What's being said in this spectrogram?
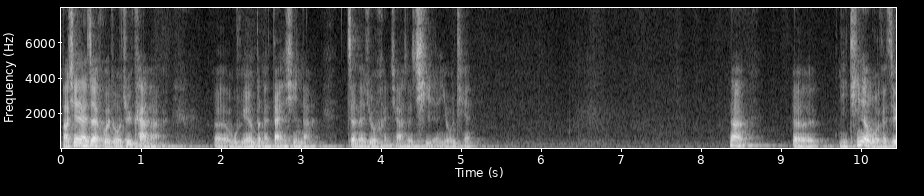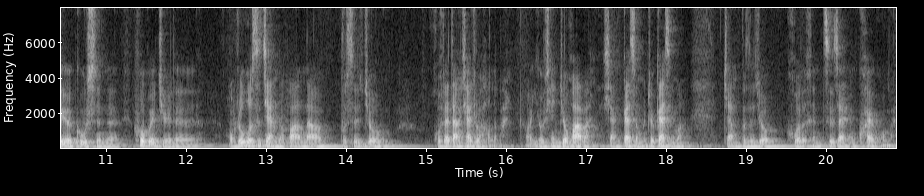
然后现在再回头去看了，呃，我原本的担心呢，真的就很像是杞人忧天。那呃，你听了我的这个故事呢，会不会觉得哦，如果是这样的话，那不是就活在当下就好了吧？啊，有钱就花吧，想干什么就干什么，这样不是就活得很自在、很快活嘛？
